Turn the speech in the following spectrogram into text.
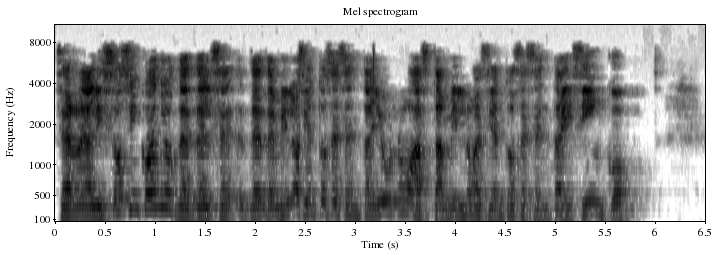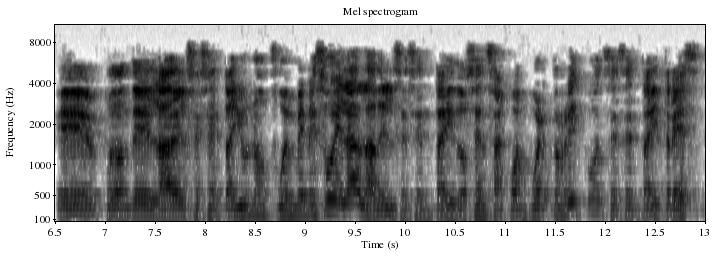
Se realizó cinco años desde, el, desde 1961 hasta 1965 eh, donde la del 61 fue en Venezuela, la del 62 en San Juan, Puerto Rico, en 63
